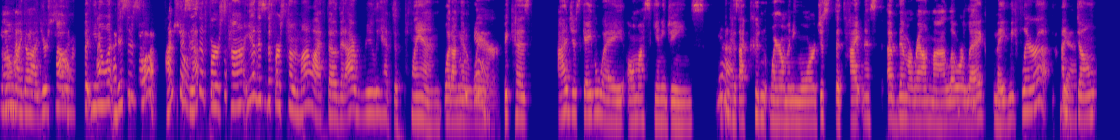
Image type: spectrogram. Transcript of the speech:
You know, oh my, my God, you're so. But you know what? I, this is. Up. I'm showing This up. is the first time. Yeah, this is the first time in my life though that I really have to plan what I'm going to Oh, yeah. wear because I just gave away all my skinny jeans Yeah. because I couldn't wear them anymore. Just the tightness of them around my lower leg made me flare up. Mm-hmm. Yeah. I don't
